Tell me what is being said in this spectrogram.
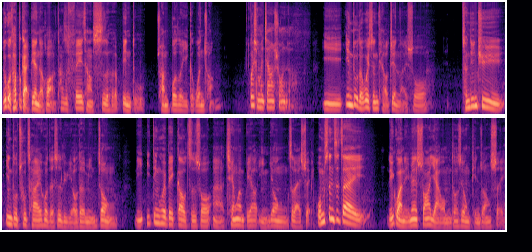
如果它不改变的话，它是非常适合病毒传播的一个温床。为什么这样说呢？以印度的卫生条件来说，曾经去印度出差或者是旅游的民众，你一定会被告知说啊，千万不要饮用自来水。我们甚至在旅馆里面刷牙，我们都是用瓶装水，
